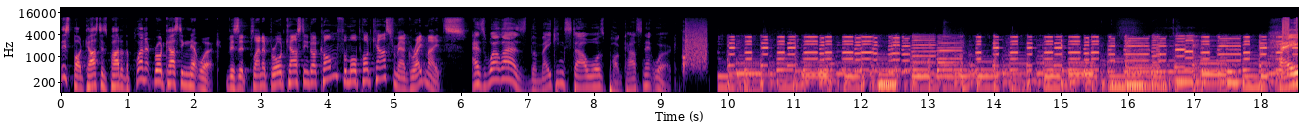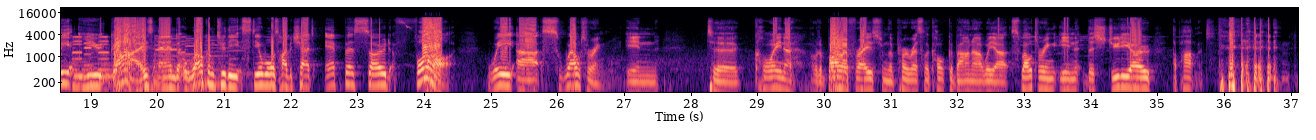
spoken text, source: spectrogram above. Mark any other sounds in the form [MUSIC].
This podcast is part of the Planet Broadcasting Network. Visit planetbroadcasting.com for more podcasts from our great mates. as well as the Making Star Wars Podcast Network. Hey, you guys, and welcome to the Steele Wars Hyper Chat episode four. We are sweltering in to coin or to borrow a phrase from the pro wrestler Colt Cabana. We are sweltering in the studio apartment. [LAUGHS]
